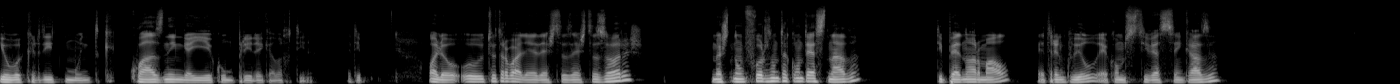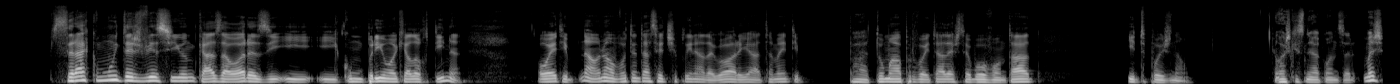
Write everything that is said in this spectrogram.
eu acredito muito que quase ninguém ia cumprir aquela rotina. É tipo, olha, o, teu trabalho é destas estas horas, mas se não fores não te acontece nada, tipo, é normal, é tranquilo, é como se estivesse em casa. Será que muitas vezes iam de casa a horas e, e, e, cumpriam aquela rotina? Ou é tipo, não, não, vou tentar ser disciplinado agora, e ah, também tipo, pá, estou-me a aproveitar desta boa vontade, e depois não. Eu acho que isso não ia acontecer. Mas,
